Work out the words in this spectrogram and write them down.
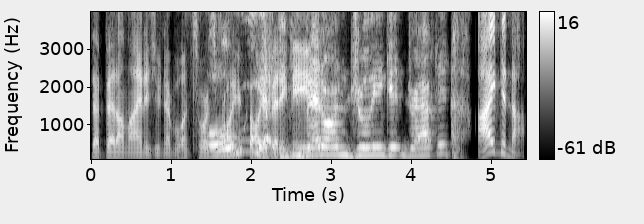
That Bet Online is your number one source for all your, all your betting Oh, Did you needs. bet on Julian getting drafted? I did not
